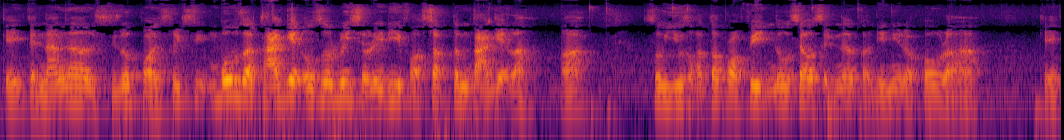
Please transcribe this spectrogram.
Okay, Kenanga 0.66. Most of the target also reached already for short term target lah. Ah. So use auto profit, no sell signal, continue to hold lah. Okay.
